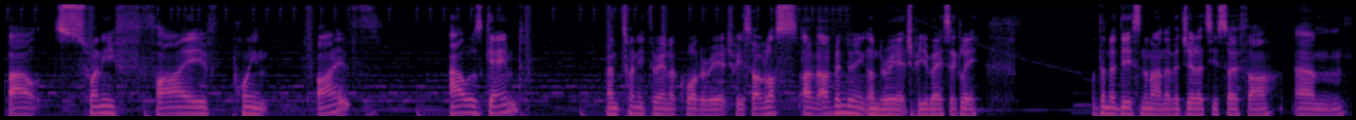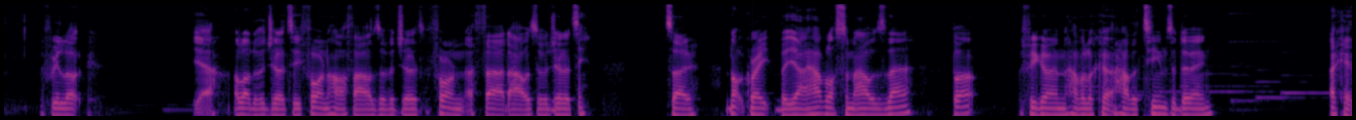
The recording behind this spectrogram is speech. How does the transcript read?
about 25.5 hours gamed and 23 and a quarter EHP. So I've lost, I've, I've been doing under EHP basically. I've a decent amount of agility so far. Um, if we look, yeah, a lot of agility, four and a half hours of agility, four and a third hours of agility. So not great, but yeah, I have lost some hours there. But if we go and have a look at how the teams are doing, okay,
